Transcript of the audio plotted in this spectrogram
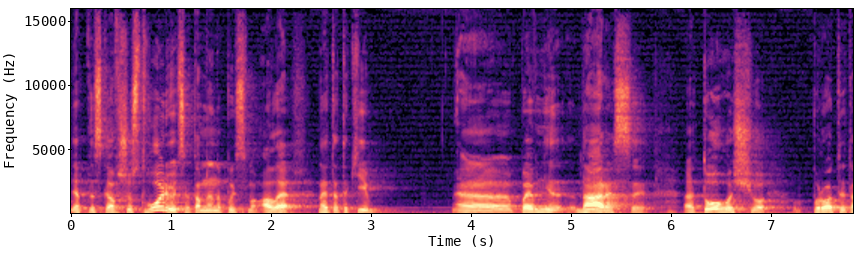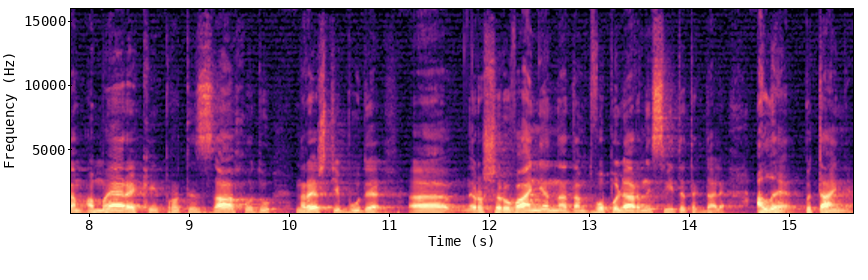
я б не сказав, що створюється, там не написано, але знаєте, такі е, певні нариси е, того, що проти там Америки, проти Заходу, нарешті буде е, розшарування на там двополярний світ і так далі. Але питання:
